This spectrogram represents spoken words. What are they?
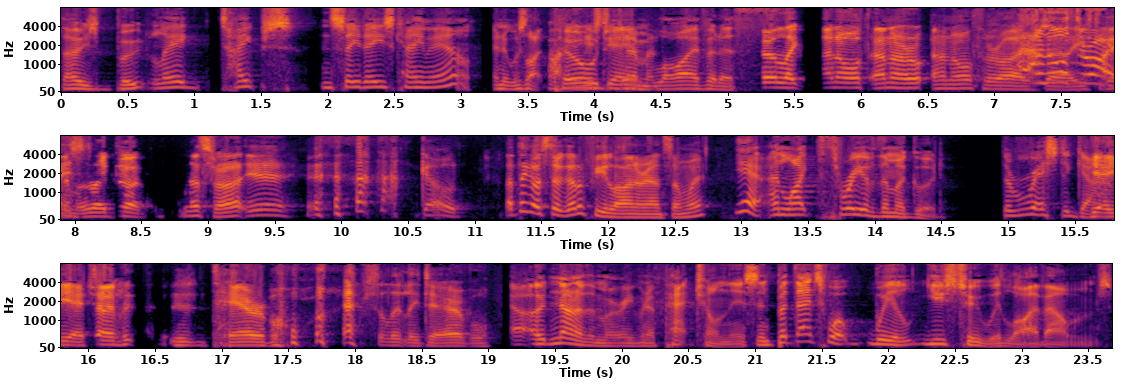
those bootleg tapes and CDs came out, and it was like you Pearl used to get Jam live at a. Th- So like unor- unauthorized. uh, used to get them Unauthorized. at Red That's right. Yeah. Gold. I think I've still got a few lying around somewhere. yeah, and like three of them are good. The rest are garbage. Yeah, yeah, totally terrible, absolutely terrible. uh, none of them are even a patch on this, and but that's what we're used to with live albums.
